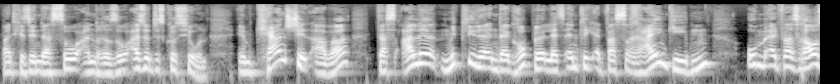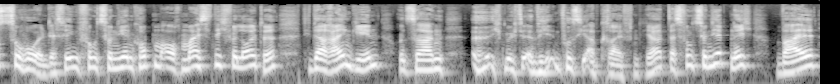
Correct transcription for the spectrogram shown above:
Manche sehen das so, andere so. Also Diskussion. Im Kern steht aber, dass alle Mitglieder in der Gruppe letztendlich etwas reingeben um etwas rauszuholen. Deswegen funktionieren Gruppen auch meist nicht für Leute, die da reingehen und sagen, äh, ich möchte irgendwelche Infos hier abgreifen. Ja, das funktioniert nicht, weil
